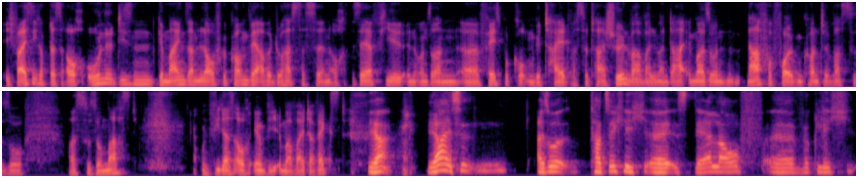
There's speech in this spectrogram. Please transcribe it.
ich weiß nicht, ob das auch ohne diesen gemeinsamen Lauf gekommen wäre, aber du hast das dann auch sehr viel in unseren äh, Facebook-Gruppen geteilt, was total schön war, weil man da immer so nachverfolgen konnte, was du so, was du so machst und wie das auch irgendwie immer weiter wächst. Ja, ja, es, also tatsächlich äh, ist der Lauf äh, wirklich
